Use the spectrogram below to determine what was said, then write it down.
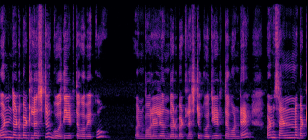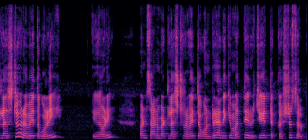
ಒಂದು ದೊಡ್ಡ ಬಟ್ಲಷ್ಟು ಗೋಧಿ ಹಿಟ್ಟು ತೊಗೋಬೇಕು. ಒಂದು ಬೌಲಲ್ಲಿ ಒಂದು ದೊಡ್ಡ ಬಟ್ಲಷ್ಟು ಗೋಧಿ ಹಿಟ್ಟು ತೊಗೊಂಡ್ರೆ ಒಂದು ಸಣ್ಣ ಬಟ್ಲಷ್ಟು ರವೆ ತೊಗೊಳ್ಳಿ. ಈಗ ನೋಡಿ, ಒಂದು ಸಣ್ಣ ಬಟ್ಲಷ್ಟು ರವೆ ತೊಗೊಂಡ್ರೆ ಅದಕ್ಕೆ ಮತ್ತೆ ರುಚಿಗೆ ತಕ್ಕಷ್ಟು ಸ್ವಲ್ಪ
